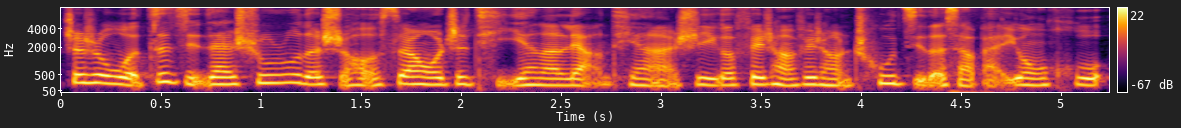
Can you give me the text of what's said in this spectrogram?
就是我自己在输入的时候，虽然我只体验了两天啊，是一个非常非常初级的小白用户，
